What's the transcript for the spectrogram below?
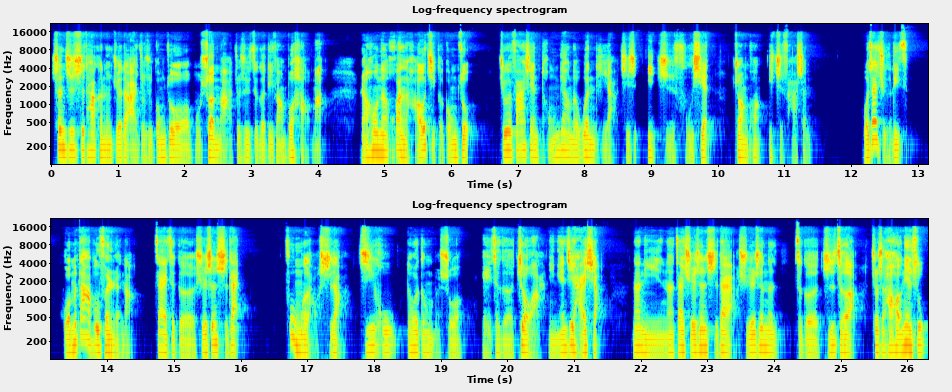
甚至是他可能觉得，哎，就是工作不顺嘛，就是这个地方不好嘛，然后呢，换了好几个工作，就会发现同样的问题啊，其实一直浮现，状况一直发生。我再举个例子，我们大部分人啊。在这个学生时代，父母老师啊，几乎都会跟我们说：“哎，这个舅啊，你年纪还小，那你呢，在学生时代啊，学生的这个职责啊，就是好好念书。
